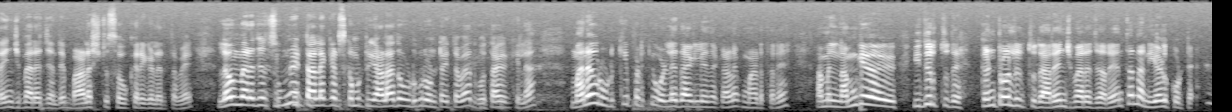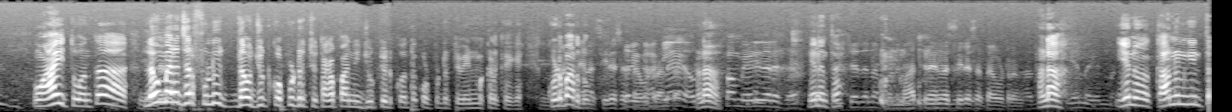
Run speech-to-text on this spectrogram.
ಅರೇಂಜ್ ಮ್ಯಾರೇಜ್ ಅಂದರೆ ಭಾಳಷ್ಟು ಸೌಕರ್ಯಗಳಿರ್ತವೆ. ಲವ್ ಮ್ಯಾರೇಜ್ ಅಂದ್ರೆ ಸುಮ್ಮನೆ ಟಾಲೆ ಕೆಡ್ಸ್ಕೊಂಬಿಟ್ಟು ಯಾವ್ದಾದ್ರು ಹುಡುಗರು ಹೊಂಟೋಯ್ತವೆ, ಅದು ಗೊತ್ತಾಗಕ್ಕಿಲ್ಲ. ಮನೆಯವ್ರು ಹುಡುಕಿ ಪಡ್ಕಿ ಒಳ್ಳೇದಾಗಲಿ ಅನ್ನೋ ಕಾರಣಕ್ಕೆ ಮಾಡ್ತಾರೆ. ಆಮೇಲೆ ನಮಗೆ ಇದಿರ್ತದೆ ಕಂಟ್ರೋಲ್ ಇರ್ತದೆ ಅರೇಂಜ್ ಮ್ಯಾರೇಜ್ ಆದರೆ ಅಂತ ನಾನು ಹೇಳ್ಕೊಟ್ಟೆ. ಆಯಿತು ಅಂತ ಲವ್ ಮ್ಯಾರೇಜರ್ ಫುಲ್ಲು ನಾವು ಜುಟ್ ಕೊಟ್ಬಿಟ್ಟಿರ್ತೀವಿ. ತಗಪ್ಪ ನೀನು ಜುಟ್ಟು ಹಿಡ್ಕೊ ಅಂತ ಕೊಟ್ಬಿಟ್ಟಿರ್ತೀವಿ ಹೆಣ್ಮಕ್ಳ ಕೈಗೆ ಕೊಡಬಾರ್ದು. ಅಣ್ಣ ಏನಂತ? ಅಣ್ಣ ಏನು ಕಾನೂನ್ಗಿಂತ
